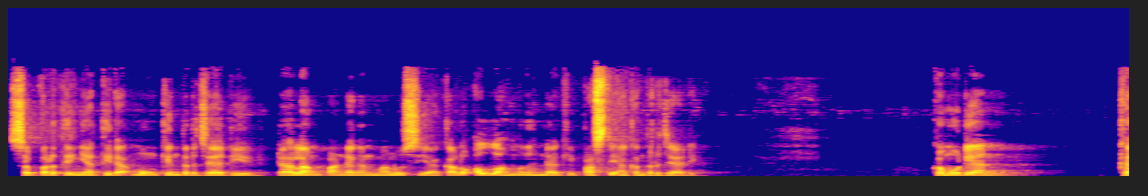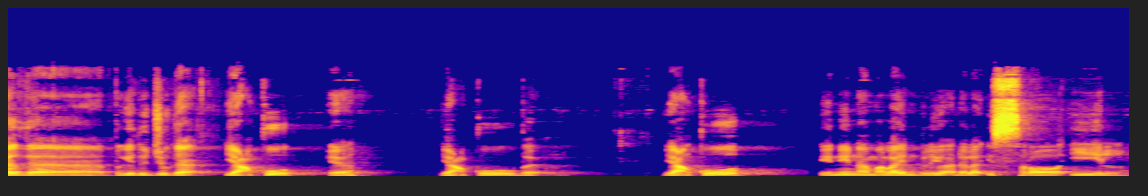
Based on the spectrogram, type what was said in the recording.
sepertinya tidak mungkin terjadi dalam pandangan manusia, kalau Allah menghendaki pasti akan terjadi. Kemudian kada begitu juga Yakub ya. Yakub. Yakub ini nama lain beliau adalah Israel.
